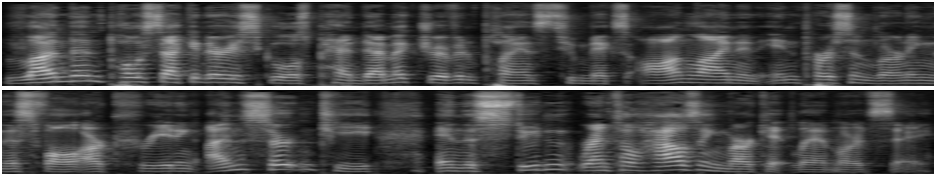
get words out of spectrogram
London post secondary schools' pandemic driven plans to mix online and in person learning this fall are creating uncertainty in the student rental housing market, landlords say.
